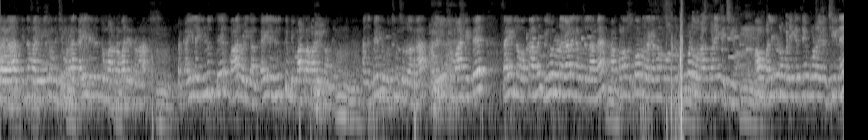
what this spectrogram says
வேற. இந்த மாதிரி கையில இழுத்து மாட்டுற மாதிரி இருக்கணும் ம். இப்ப கையில இழுத்து மாறு வலிக்கும். கையில இழுத்து இப்படி மாட்டுற மாதிரி இருக்கும். அந்த பேட்டு குச்சின்னு சொல்லுவாங்க. அதை இழுத்து மாட்டிட்டு சைடுல உட்காந்து இவரோட வேலை கருத்து இல்லாம அப்பெல்லாம் வந்து கோர் ரகம் போட்டு கூட ஒரு ஆள் துணைக்கு வச்சுக்கணும். அவன் பள்ளிக்கூடம் படிக்கிறதையும் கூட வச்சுக்கின்னு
